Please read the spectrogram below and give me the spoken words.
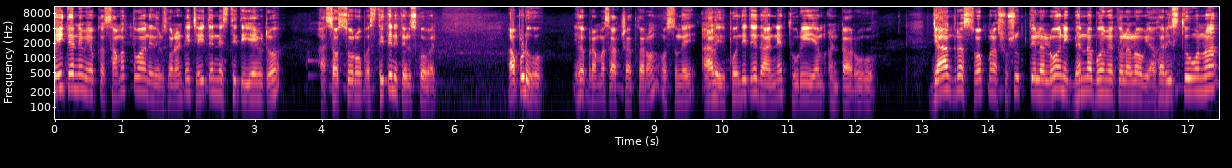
చైతన్యం యొక్క సమత్వాన్ని తెలుసుకోవాలి. అంటే చైతన్య స్థితి ఏమిటో ఆ స్వస్వరూప స్థితిని తెలుసుకోవాలి. అప్పుడు ఇక బ్రహ్మ సాక్షాత్కారం వస్తుంది. అలా ఇది పొందితే దాన్నే తురీయం అంటారు. జాగ్ర స్వప్న సుషుప్తులలోని భిన్న భూమికలలో వ్యవహరిస్తూ ఉన్నా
